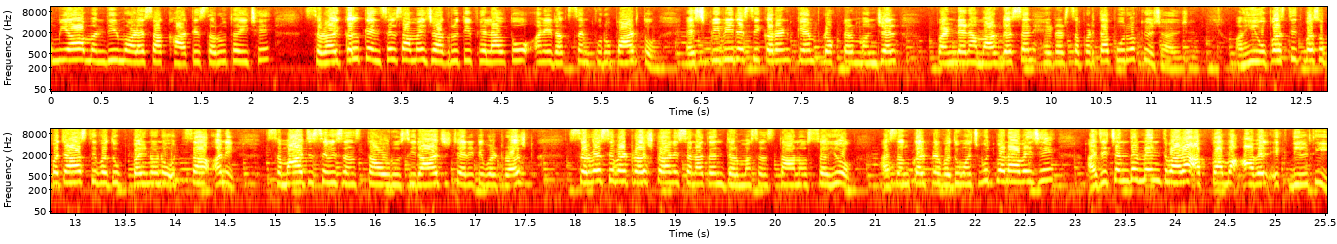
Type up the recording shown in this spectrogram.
ઉમિયા મંદિર મોડાસા ખાતે શરૂ થઈ છે. સર્વાઇકલ કેન્સર સામે જાગૃતિ ફેલાવતો અને રક્ષણ પૂરું પાડતો એચપીવી રસીકરણ કેમ્પ ડોક્ટર મંજલ પંડેના માર્ગદર્શન હેઠળ સફળતાપૂર્વક યોજાયો છે. અહીં ઉપસ્થિત બસો પચાસથી વધુ બહેનોનો ઉત્સાહ અને સમાજસેવી સંસ્થાઓ, Rishiraj, charitable trust Sarvaseva trust અને સનાતન ધર્મ સંસ્થાનો સહયોગ આ સંકલ્પને વધુ મજબૂત બનાવે છે. આજે ચંદ્રમેન દ્વારા આપવામાં આવેલ એક દિલથી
